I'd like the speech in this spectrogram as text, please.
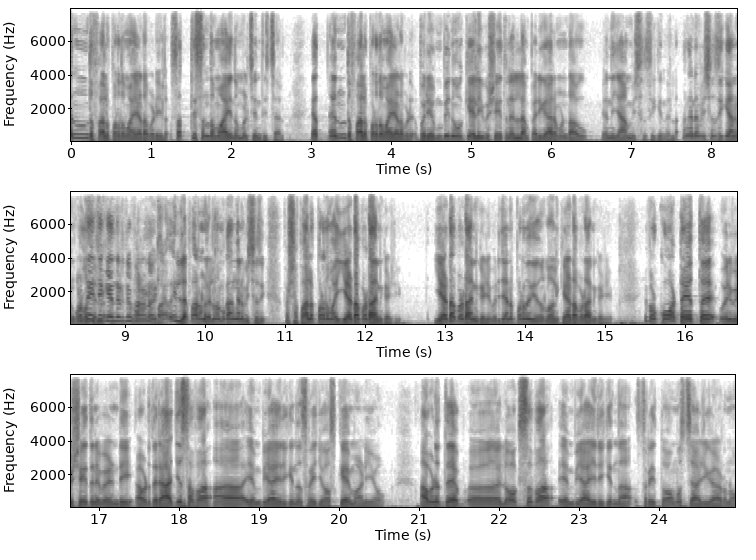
എന്ത് ഫലപ്രദമായ ഇടപെടൽ? സത്യസന്ധമായി നമ്മൾ ചിന്തിച്ചാൽ എന്ത് ഫലപ്രദമായ ഇടപെടൽ? ഇപ്പോൾ ഒരു എം പി നോക്കിയാൽ ഈ വിഷയത്തിനെല്ലാം പരിഹാരമുണ്ടാകും എന്ന് ഞാൻ വിശ്വസിക്കുന്നില്ല. അങ്ങനെ വിശ്വസിക്കാനും കൊള്ളാം കൊള്ളത്തില്ല ഭരണമില്ല. ഇല്ല പറഞ്ഞില്ല നമുക്ക് അങ്ങനെ വിശ്വസിക്കും പക്ഷേ ഫലപ്രദമായി ഇടപെടാൻ കഴിയും. ഇടപെടാൻ കഴിയും. ഒരു ജനപ്രതിനിധി എന്നുള്ള എനിക്ക് ഇടപെടാൻ കഴിയും. ഇപ്പോൾ കോട്ടയത്തെ ഒരു വിഷയത്തിന് വേണ്ടി അവിടുത്തെ രാജ്യസഭ എം പി ആയിരിക്കുന്ന ശ്രീ ജോസ് കെ മാണിയോ അവിടുത്തെ ലോക്സഭ എം പി ആയിരിക്കുന്ന ശ്രീ തോമസ് ചാഴികാടനോ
